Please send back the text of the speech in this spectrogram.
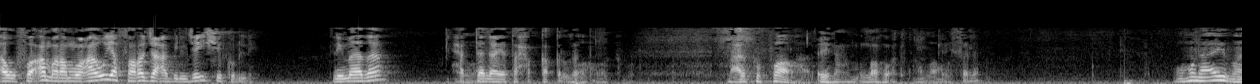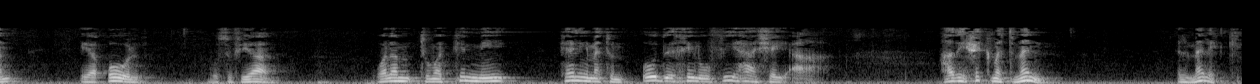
أو فأمر معاوية فرجع بالجيش كله. لماذا؟ حتى لا يتحقق الغدر مع الكفار هذا. اي نعم الله أكبر. الله كيف لا؟ وهنا أيضا يقول أبو سفيان ولم تمكنني كلمة أدخل فيها شيئا. هذه حكمة من؟ الملك.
